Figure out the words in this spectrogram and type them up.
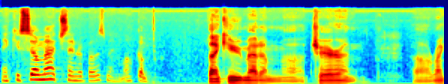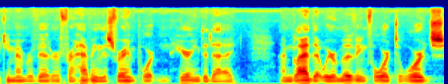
Thank you so much, Senator Boozman. Welcome. Thank you, Madam uh, Chair and uh, Ranking Member Vitter, for having this very important hearing today. I'm glad that we are moving forward towards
